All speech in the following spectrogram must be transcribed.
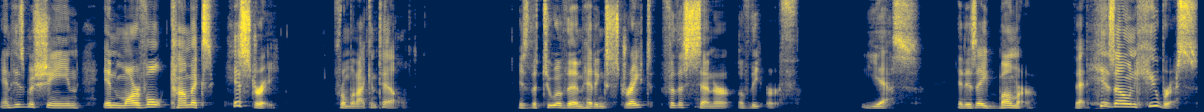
and his machine in Marvel Comics history, from what I can tell, is the two of them heading straight for the center of the earth. Yes, it is a bummer that his own hubris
